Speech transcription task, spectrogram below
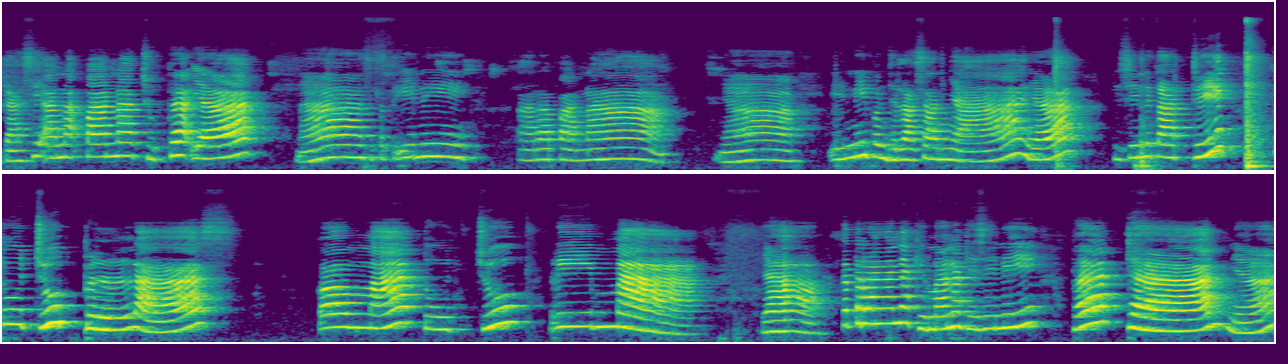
Dikasih anak panah juga ya. Nah, seperti ini. Arah panah. Nah, ini penjelasannya ya. Di sini tadi 17,75. Ya, keterangannya gimana di sini? Badan ya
